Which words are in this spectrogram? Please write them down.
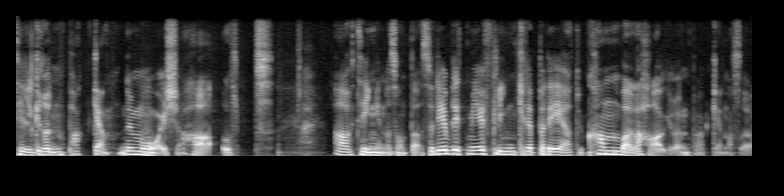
til grunnpakken. Du må ikke ha alt av tingene og sånt da. Så de har blitt mye flinkere på det at du kan bare ha grønnpakken. altså.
